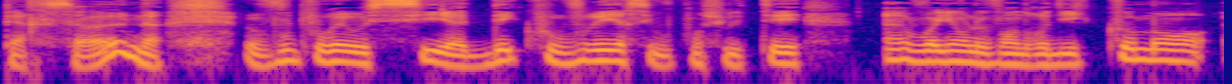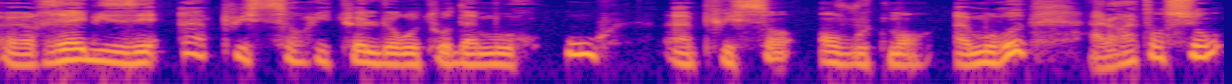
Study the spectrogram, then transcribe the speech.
personne. Vous pourrez aussi euh, découvrir, si vous consultez un voyant le vendredi, comment euh, réaliser un puissant rituel de retour d'amour ou un puissant envoûtement amoureux. Alors attention,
